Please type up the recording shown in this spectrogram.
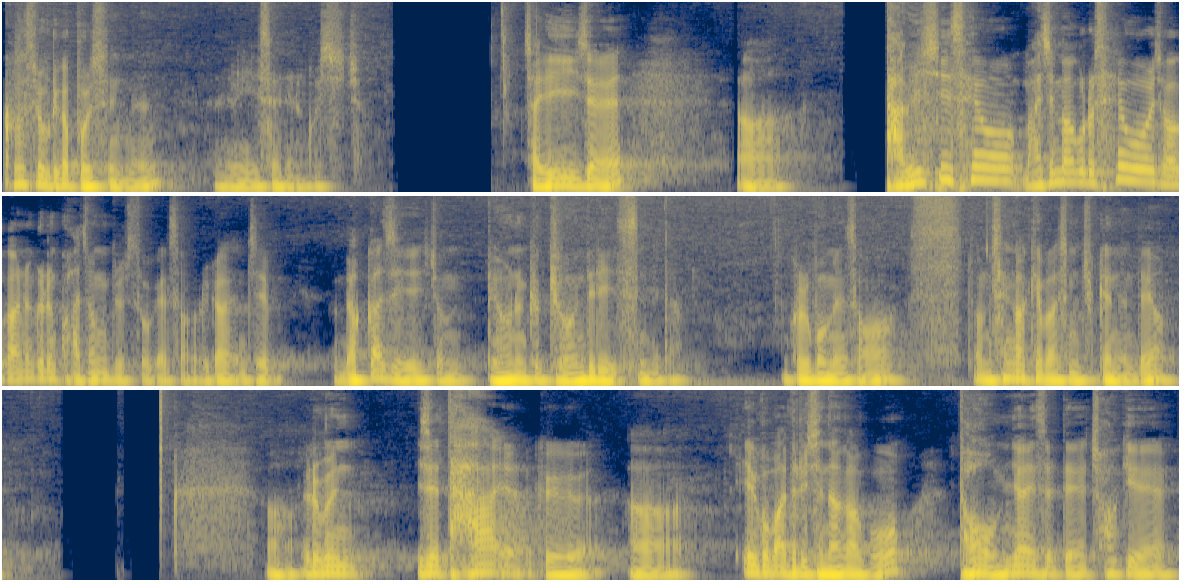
그것을 우리가 볼 수 있는 눈이 있어야 되는 것이죠. 자, 이 이제 어, 다윗이 세워 마지막으로 세워져 가는 그런 과정들 속에서 우리가 이제 몇 가지 좀 배우는 그 교훈들이 있습니다. 그걸 보면서 좀 생각해 봤으면 좋겠는데요. 어, 여러분, 이제 다 그, 어, 일곱 아들이 지나가고 더 없냐 했을 때 저기에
